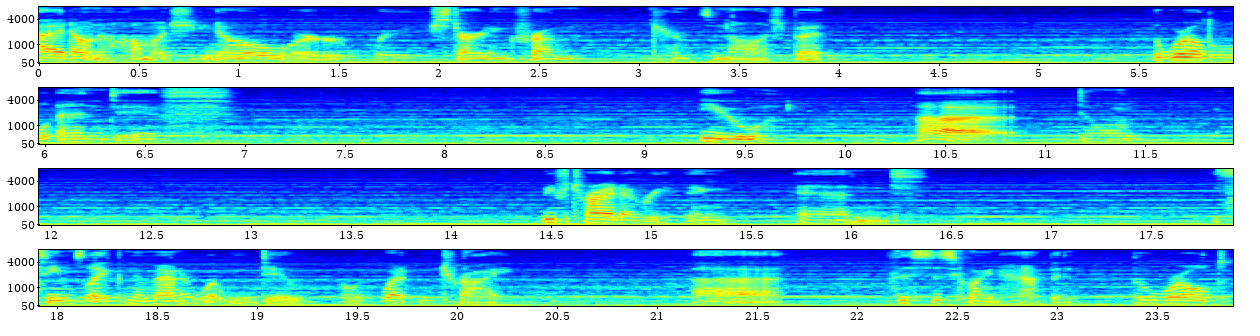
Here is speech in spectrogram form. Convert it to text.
I don't know how much you know or where you're starting from in terms of knowledge, but the world will end if you uh, don't. We've tried everything, and it seems like no matter what we do or what we try, uh, this is going to happen. The world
